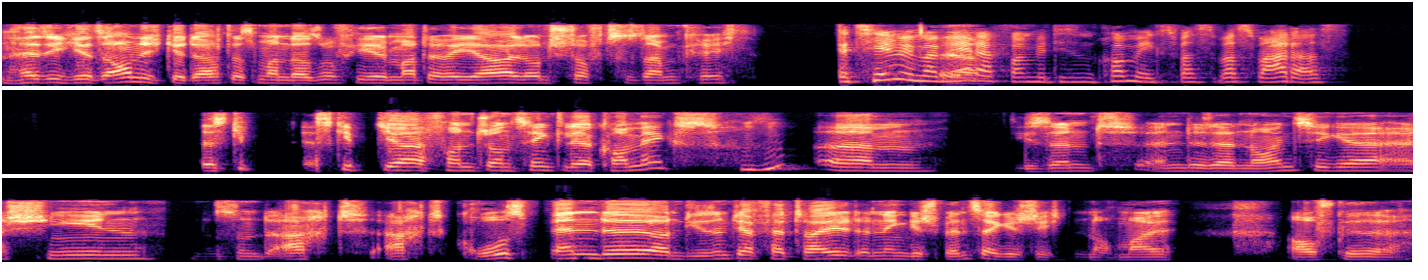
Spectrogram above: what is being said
Hätte ich jetzt auch nicht gedacht, dass man da so viel Material und Stoff zusammenkriegt. Erzähl mir mal mehr ja. davon mit diesen Comics. Was, was war das? Es gibt, es gibt ja von John Sinclair Comics. Mhm. Ähm, die sind Ende der 90er erschienen. Das sind acht, acht Großbände und die sind ja verteilt in den Gespenstergeschichten nochmal aufge,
